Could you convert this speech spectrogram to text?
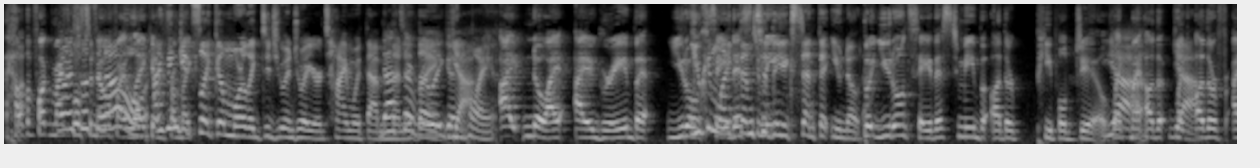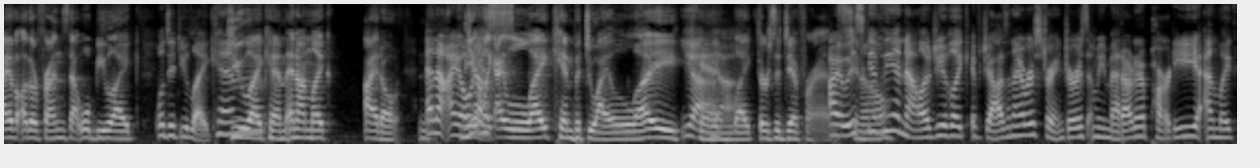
how the fuck am I How am I supposed to know, if I like him? I think from, it's like a more like, did you enjoy your time with them? That's then a it, really like, good yeah. point. I no, I I agree, but you don't You can say like this them to, to, me, the extent that you know them. but you don't say this to me, but other people do. Yeah. Like my other Yeah. like other I have other friends that will be like, well, did you like him? "Do you like him?" And I'm like, "I don't." know. And I yeah, always- like I like him, but do I like Yeah. him? Yeah. Like there's a difference. I always you know? give the analogy of like if Jazz and I were strangers and we met out at a party and like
